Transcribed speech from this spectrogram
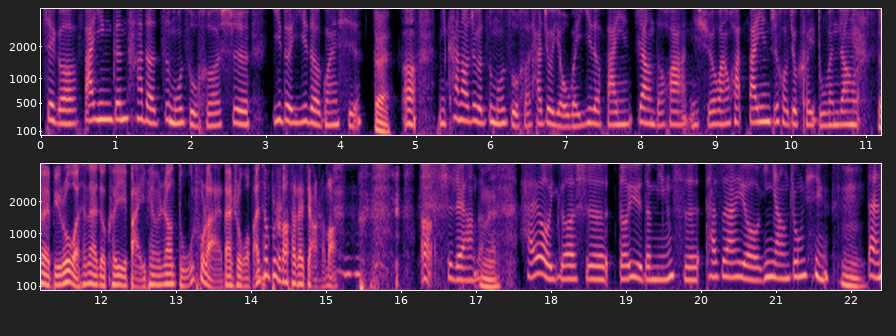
这个发音跟它的字母组合是一对一的关系。对，嗯，你看到这个字母组合，它就有唯一的发音。这样的话，你学完发发音之后就可以读文章了。对，比如我现在就可以把一篇文章读出来，但是我完全不知道他在讲什么。嗯，是这样的。嗯还有一个是德语的名词，它虽然有阴阳中性，嗯，但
